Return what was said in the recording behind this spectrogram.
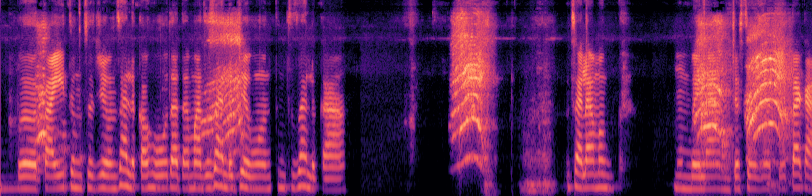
ब- ताई तुमचं जेवण झालं का? हो दादा माझं झालं जेवण. तुमचं झालं का? चला मग मुंबईला आमच्यासोबत येता का?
